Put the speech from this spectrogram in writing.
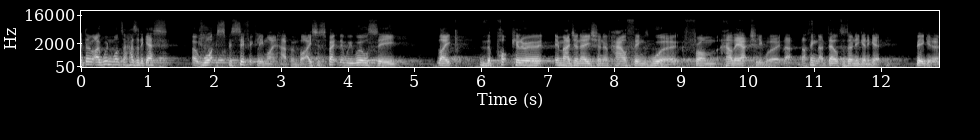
I, don't, I wouldn't want to hazard a guess at what specifically might happen, but I suspect that we will see like the popular imagination of how things work from how they actually work. That, I think that delta is only going to get bigger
